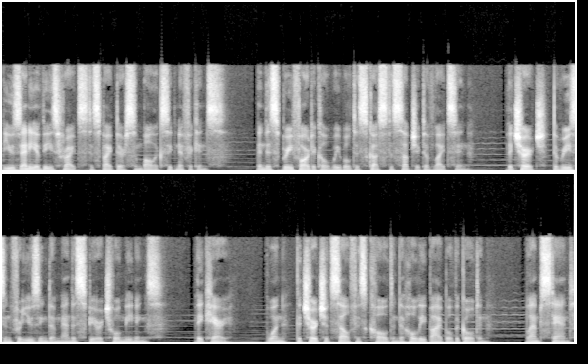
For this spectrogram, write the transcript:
use any of these rites despite their symbolic significance. In this brief article we will discuss the subject of lights in the church, the reason for using them and the spiritual meanings they carry. 1. The church itself is called in the Holy Bible the golden lampstand.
